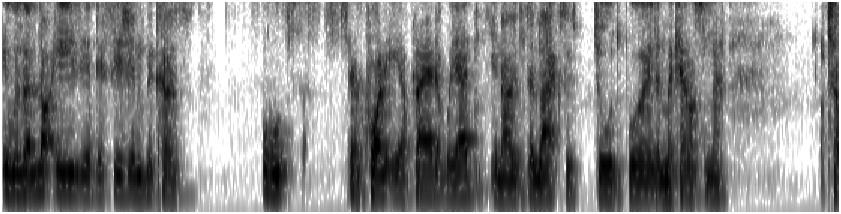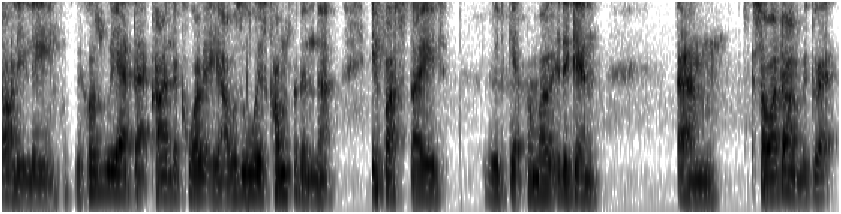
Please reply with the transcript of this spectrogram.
it was a lot easier decision because all the quality of player that we had, you know, the likes of George Boyd and Mackail Smith, Charlie Lee, because we had that kind of quality, I was always confident that if I stayed, we'd get promoted again. Um, so I don't regret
